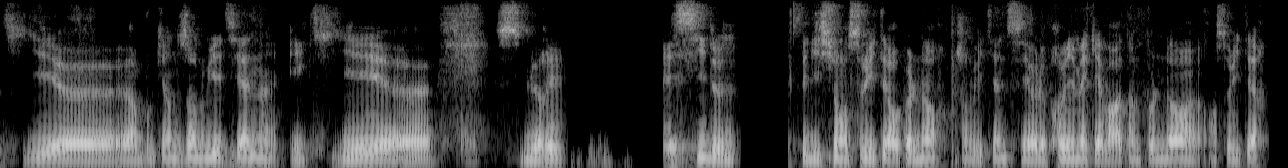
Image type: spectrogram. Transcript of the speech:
qui est un bouquin de Jean-Louis Etienne et qui est le récit de expédition en solitaire au pôle Nord. Jean-Louis Etienne, c'est le premier mec à avoir atteint le pôle Nord en solitaire.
